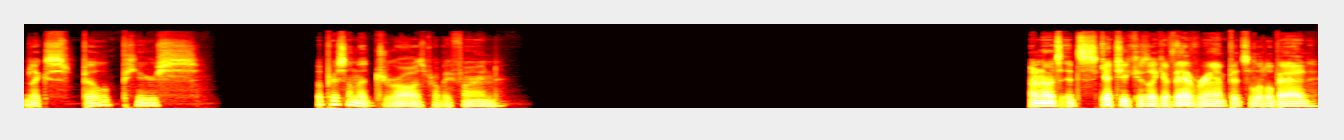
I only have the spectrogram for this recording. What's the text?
Like Spell Pierce. Spell Pierce on the draw is probably fine. I don't know, it's it's sketchy because like if they have ramp, it's a little bad.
